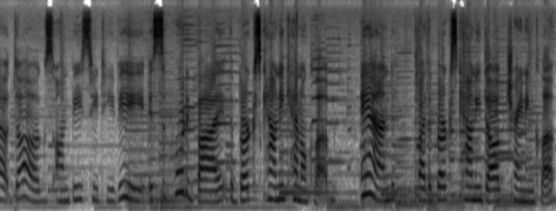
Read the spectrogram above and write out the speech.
About Dogs on BCTV is supported by the Berks County Kennel Club and by the Berks County Dog Training Club.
